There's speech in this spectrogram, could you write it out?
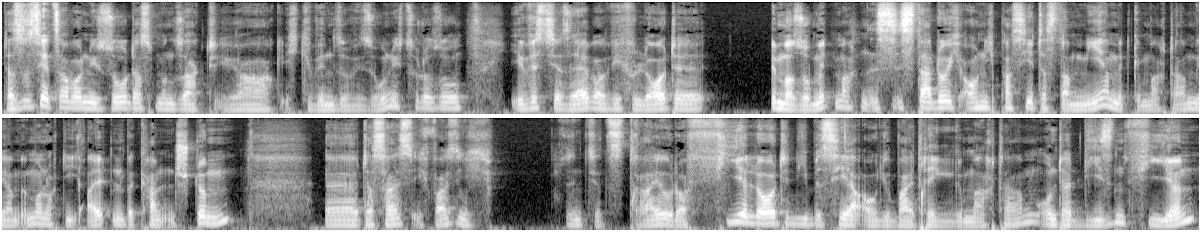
Das ist jetzt aber nicht so, dass man sagt, ja, ich gewinne sowieso nichts oder so. Ihr wisst ja selber, wie viele Leute immer so mitmachen. Es ist dadurch auch nicht passiert, dass da mehr mitgemacht haben. Wir haben immer noch die alten bekannten Stimmen. Äh, das heißt, ich weiß nicht, sind jetzt drei oder vier Leute, die bisher Audiobeiträge gemacht haben. Unter diesen vieren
